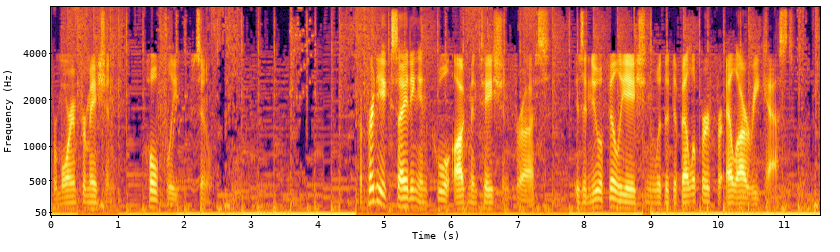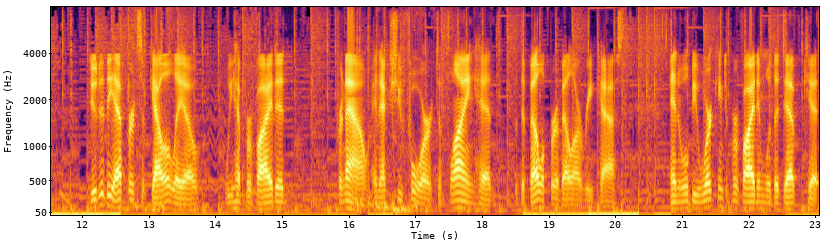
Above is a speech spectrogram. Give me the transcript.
for more information, hopefully soon. A pretty exciting and cool augmentation for us is a new affiliation with the developer for LR Reicast. Due to the efforts of Galileo, we have provided, for now, an XU4 to Flying Head, the developer of LR Reicast, and will be working to provide him with a dev kit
